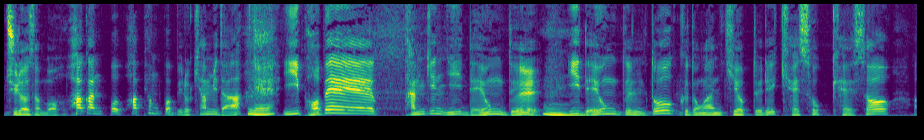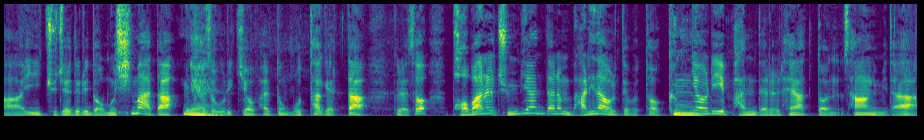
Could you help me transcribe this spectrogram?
줄여서 뭐 화관법, 화평법 이렇게 합니다. 네. 이 법에 담긴 이 내용들, 음. 이 내용들도 그동안 기업들이 계속해서 아, 이 규제들이 너무 심하다. 네. 그래서 우리 기업 활동 못 하겠다. 그래서 법안을 준비한다는 말이 나올 때부터 극렬히 음. 반대를 해왔던 상황입니다.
